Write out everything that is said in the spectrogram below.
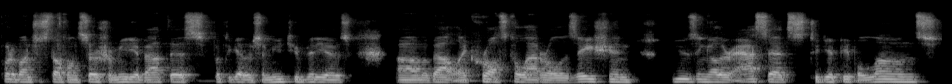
put a bunch of stuff on social media about this, put together some YouTube videos um, about like cross collateralization, using other assets to give people loans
